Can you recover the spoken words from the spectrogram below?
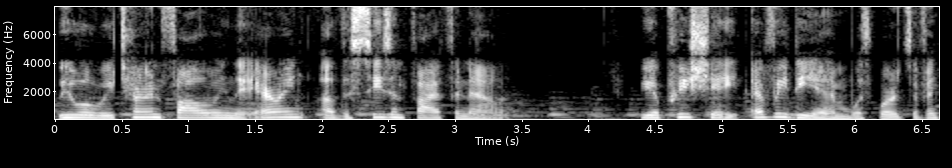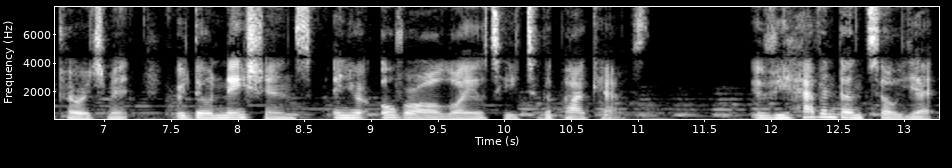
We will return following the airing of the season 5 finale. We appreciate every DM with words of encouragement, your donations, and your overall loyalty to the podcast. If you haven't done so yet,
